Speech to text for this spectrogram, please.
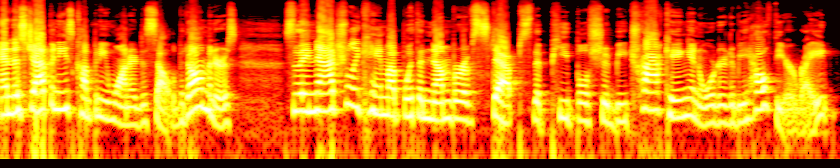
And this Japanese company wanted to sell the pedometers. So, they naturally came up with a number of steps that people should be tracking in order to be healthier, right?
